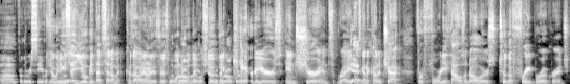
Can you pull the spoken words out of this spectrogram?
um, for the receiver to So when you is- say you'll get that settlement, because I want to go through this one on one level. So the the, carrier's insurance, right, Yes. Is going to cut a check for forty thousand dollars to the freight brokerage.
